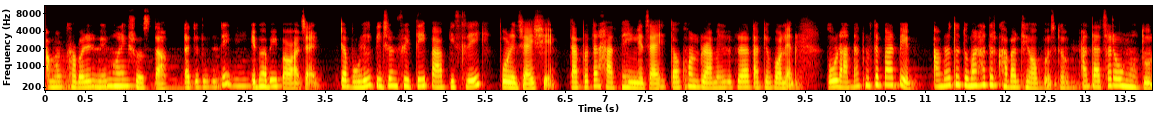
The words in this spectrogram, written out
আমার খাবারের মেনু অনেক সস্তা। এতটুকুতে এভাবেই পাওয়া যায়। এটা বলে পিছন ফিরতেই পা পিছলে পড়ে যায় সে। তারপর তার হাত ভেঙে যায়। তখন গ্রামের লোকেরা তাকে বলে, ও রান্না করতে পারবে? আমরা তো তোমার হাতের খাবার খেয়ে অভ্যস্ত। আর তাছাড়া ও নতুন,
